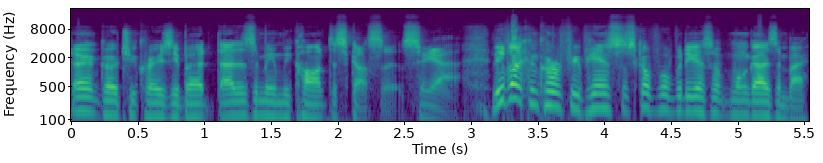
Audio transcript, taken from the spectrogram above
don't go too crazy, but that doesn't mean we can't discuss it. So yeah, leave a like and comment for your opinions, subscribe for more videos of one, guys, and bye.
